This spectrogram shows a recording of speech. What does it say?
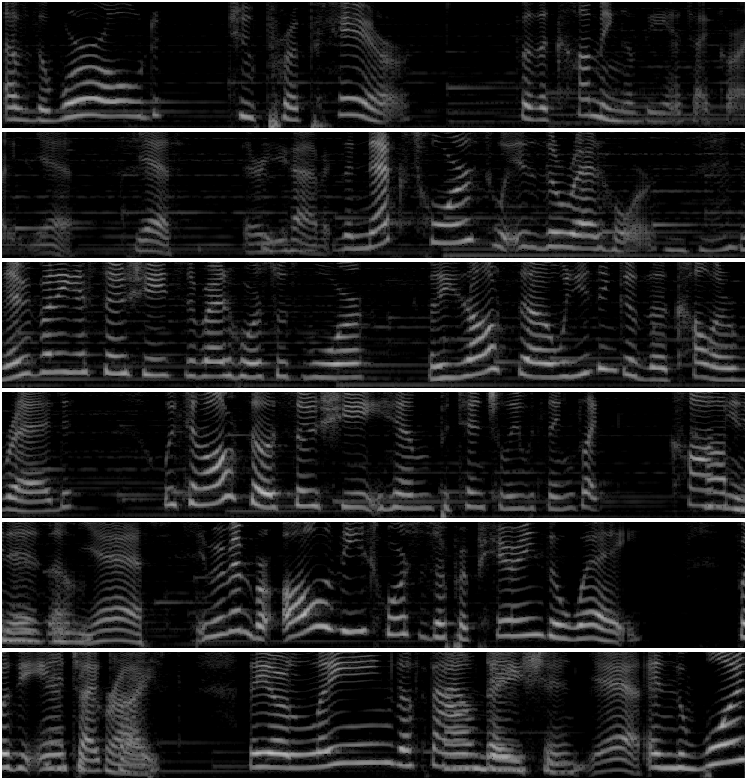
of the world to prepare for the coming of the Antichrist. Yes. Yes. There you have it. The next horse is the red horse. Mhm. And everybody associates the red horse with war, but he's also, when you think of the color red, we can also associate him potentially with things like communism. Yes. Remember, all of these horses are preparing the way for the Antichrist. Antichrist. They are laying the foundation. Yes. And the one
